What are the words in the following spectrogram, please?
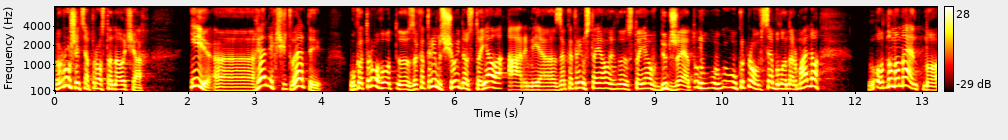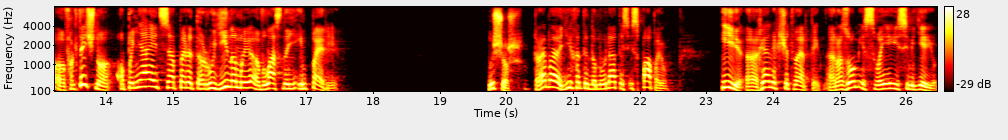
рушиться просто на очах. І е, Генрих IV, у котрого, от, е, за котрим щойно стояла армія, за котрим стояли, стояв бюджет, ну, у, у котрого все було нормально, одномоментно, е, фактично, опиняється перед руїнами власної імперії. Ну що ж, треба їхати домовлятись із папою. І е, Генріх IV разом із своєю сім'єю,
